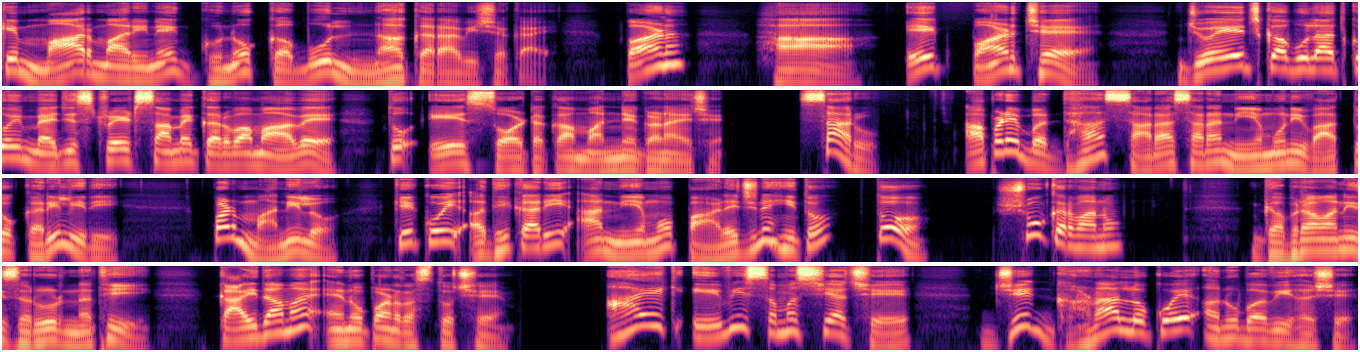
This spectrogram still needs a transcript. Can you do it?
કે માર મારીને ગુનો કબૂલ ન કરાવી શકાય. પણ, હા, એક પણ છે. જો એ જ કબૂલાત કોઈ મેજિસ્ટ્રેટ સામે કરવામાં આવે, તો એ સો માન્ય ગણાય છે. સારું. આપણે બધા સારા સારા નિયમોની વાત તો કરી લીધી. પણ માની લો કે કોઈ અધિકારી આ નિયમો પાળે જ નહીં તો? તો શું કરવાનું? ગભરાવાની જરૂર નથી. કાયદામાં એનો પણ રસ્તો છે. આ એક એવી સમસ્યા છે જે ઘણા લોકોએ અનુભવી હશે.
